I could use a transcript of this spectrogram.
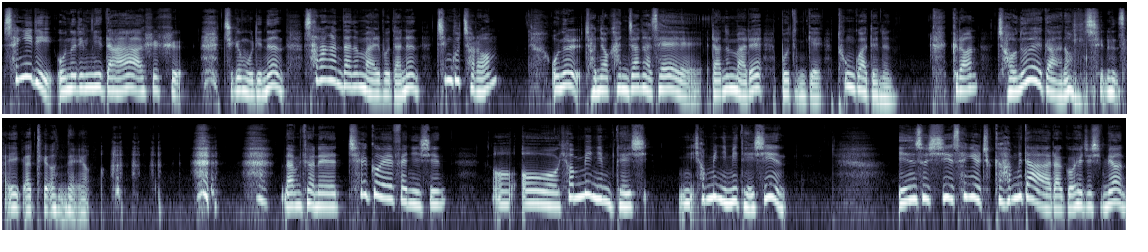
생일이 오늘입니다. 흐흐. 지금 우리는 사랑한다는 말보다는 친구처럼 오늘 저녁 한잔 하세 라는 말에 모든 게 통과되는 그런 전우애가 넘치는 사이가 되었네요. 남편의 최고의 팬이신, 어, 어, 현미님 대신, 현미님이 대신, 인수 씨 생일 축하합니다. 라고 해주시면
